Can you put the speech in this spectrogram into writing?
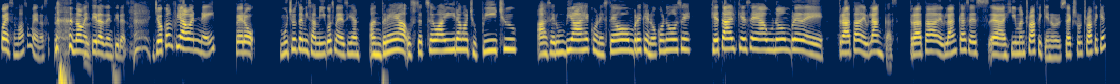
pues más o menos. no, mentiras, mentiras. Yo confiaba en Nate, pero muchos de mis amigos me decían, Andrea, usted se va a ir a Machu Picchu a hacer un viaje con este hombre que no conoce. ¿Qué tal que sea un hombre de trata de blancas? Trata de blancas es eh, human trafficking o sexual trafficking.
